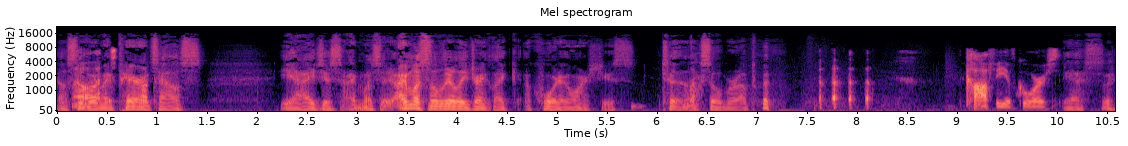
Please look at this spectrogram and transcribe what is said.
I was sleeping at my parents' house. Yeah, I just I must I must have literally drank like a quart of orange juice to like sober up. Coffee, of course. yes.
